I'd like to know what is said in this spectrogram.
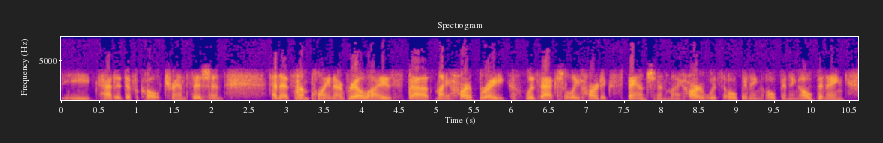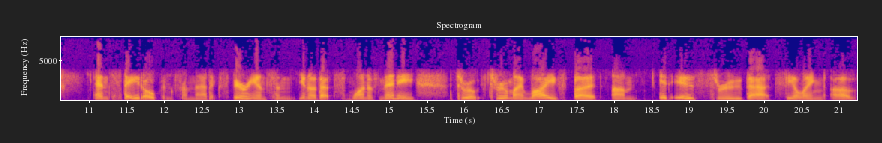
he had a difficult transition. And at some point, I realized that my heartbreak was actually heart expansion. My heart was opening, opening, opening, and stayed open from that experience. And you know, that's one of many through through my life. But um, it is through that feeling of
